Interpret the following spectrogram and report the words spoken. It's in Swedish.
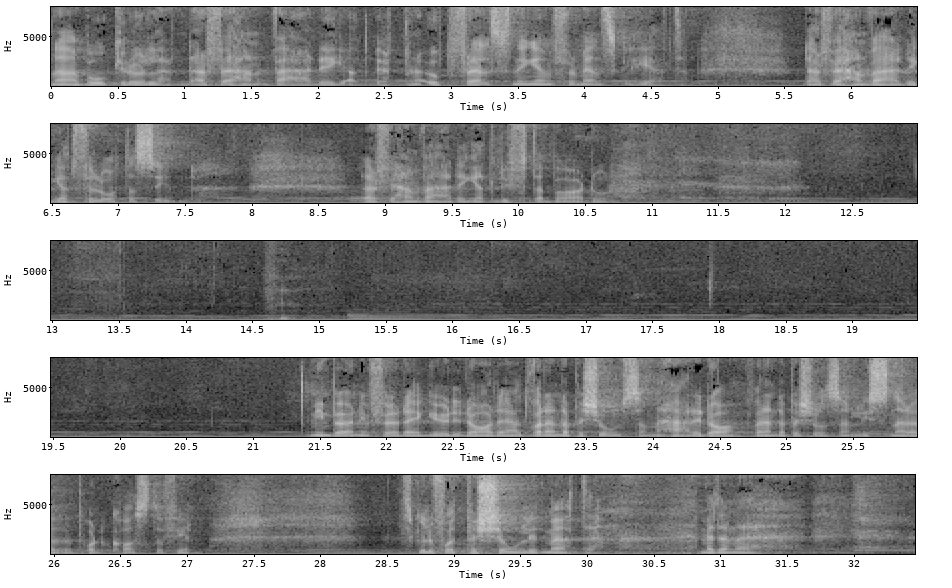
den här bokrullen. Därför är han värdig att öppna upp frälsningen för mänskligheten. Därför är han värdig att förlåta synd. Därför är han värdig att lyfta bördor. Hmm. Min bön inför dig Gud idag är att varenda person som är här idag, varenda person som lyssnar över podcast och film skulle få ett personligt möte med denne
